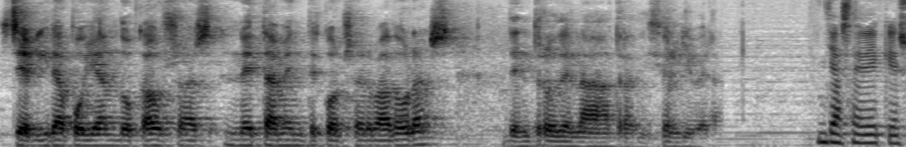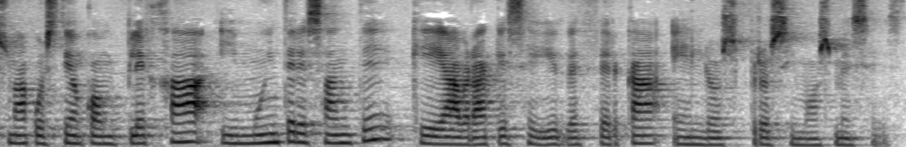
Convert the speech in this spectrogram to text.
seguir apoyando causas netamente conservadoras dentro de la tradición liberal. Ya se ve que es una cuestión compleja y muy interesante que habrá que seguir de cerca en los próximos meses.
